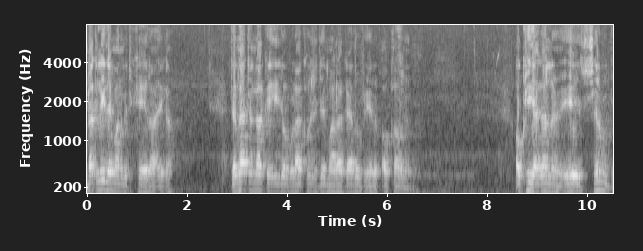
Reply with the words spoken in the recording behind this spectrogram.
ਨਕਲੀ ਦੇ ਮਨ ਵਿੱਚ ਖੇਰ ਆਏਗਾ। ਚੰਗਾ ਚੰਗਾ ਕਹੀ ਜੋ ਬੜਾ ਖੁਸ਼, ਜੇ ਮਾੜਾ ਕਹਿ ਦੋ, ਫੇਰ ਔਖਾ ਹੋ ਜਾਂਦਾ। ਔਖੀ ਆ ਗੱਲ ਇਹ ਸਿਰਫ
